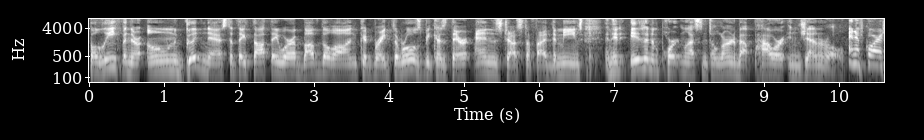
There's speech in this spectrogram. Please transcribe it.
belief in their own goodness that they thought they were above the law and could break the rules because their ends justified the means. And it is an important lesson to learn about power in general. And of course,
